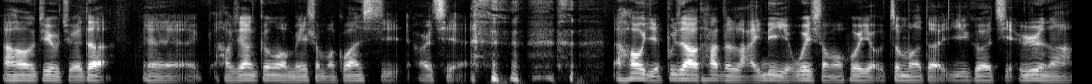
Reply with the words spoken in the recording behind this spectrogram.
然后就觉得。呃，好像跟我没什么关系，而且，然后也不知道它的来历，为什么会有这么的一个节日呢？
